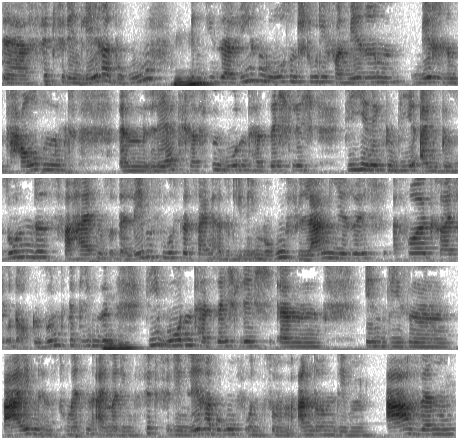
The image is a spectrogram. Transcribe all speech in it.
der Fit für den Lehrerberuf. Mhm. In dieser riesengroßen Studie von mehreren, mehreren tausend ähm, Lehrkräften wurden tatsächlich diejenigen, die ein gesundes Verhaltens- oder Lebensmuster zeigen, also die in ihrem Beruf langjährig erfolgreich und auch gesund geblieben sind, mhm. die wurden tatsächlich ähm, in diesen beiden Instrumenten, einmal dem FIT für den Lehrerberuf und zum anderen dem AWEM,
